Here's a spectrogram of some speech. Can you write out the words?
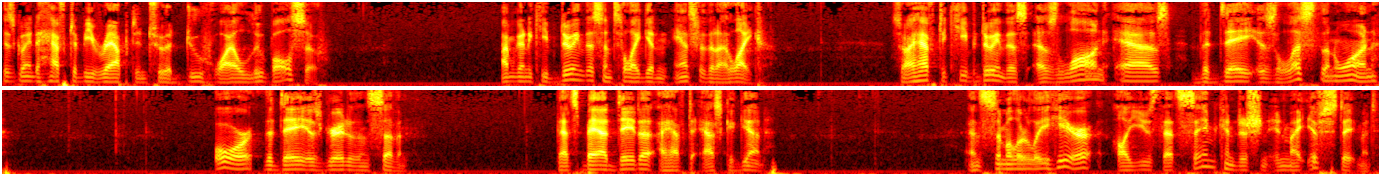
is going to have to be wrapped into a do while loop also. I'm going to keep doing this until I get an answer that I like. So I have to keep doing this as long as the day is less than 1 or the day is greater than 7. That's bad data. I have to ask again. And similarly here, I'll use that same condition in my if statement.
